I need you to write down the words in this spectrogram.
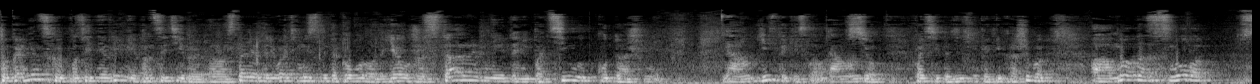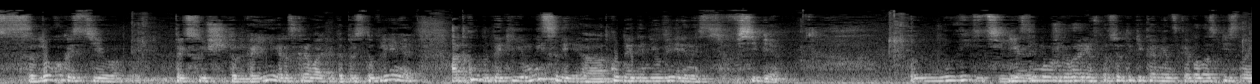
то Каменскую в последнее время, я процитирую, «э, стали одолевать мысли такого рода. Я уже старая, мне это не под силу, куда ж мне? Да. Есть такие слова? Да. Все. Спасибо, здесь никаких ошибок. А, но она снова с легкостью, присущей только ей, раскрывает это преступление. Откуда такие мысли, а откуда эта неуверенность в себе? Ну, видите... Если мы уже говорим, что все-таки Каменская была списана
